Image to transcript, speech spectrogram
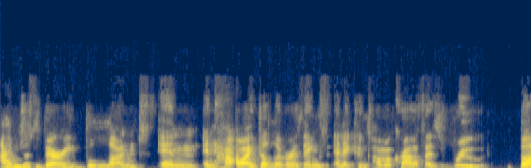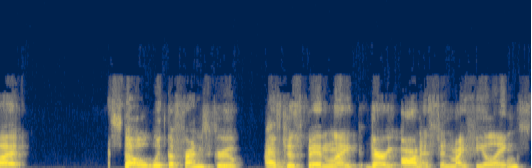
I'm just very blunt in in how I deliver things and it can come across as rude. But so with the friends group, I've just been like very honest in my feelings.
